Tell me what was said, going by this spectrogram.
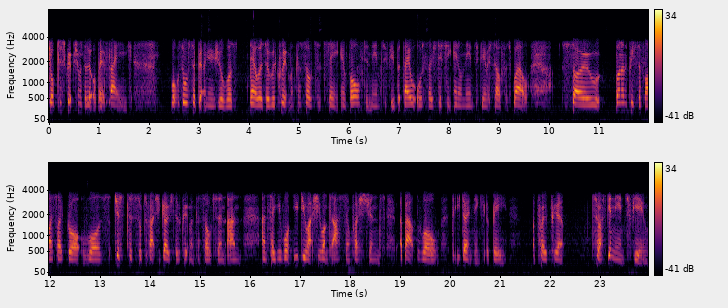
job description was a little bit vague. What was also a bit unusual was there was a recruitment consultancy involved in the interview, but they were also sitting in on the interview itself as well. So one of the pieces of advice I got was just to sort of actually go to the recruitment consultant and, and say you want you do actually want to ask some questions about the role that you don't think it would be appropriate to ask in the interview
